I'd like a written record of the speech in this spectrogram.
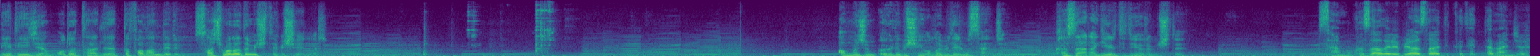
ne diyeceğim o da tadilatta falan dedim. Saçmaladım işte bir şeyler. Amacım öyle bir şey olabilir mi sence? Kazara girdi diyorum işte. Sen bu kazalara biraz daha dikkat et de bence.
